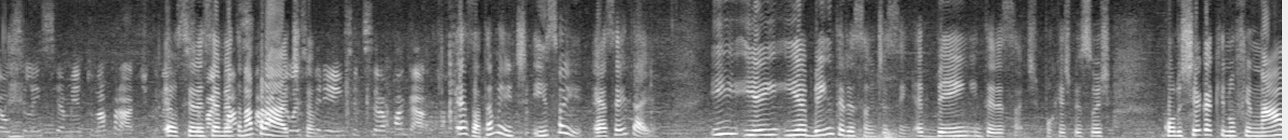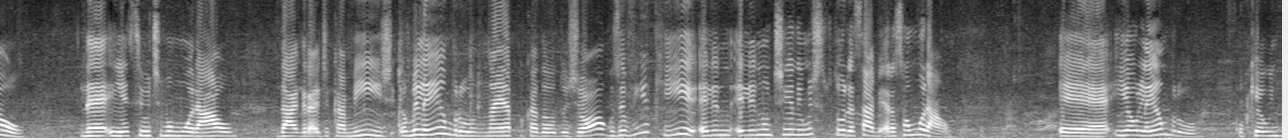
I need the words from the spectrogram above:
É o silenciamento na prática. Né? É o silenciamento na prática. Pela experiência de ser apagado. Exatamente, isso aí, essa é a ideia. E, e, é, e, é, bem interessante, assim, é bem interessante, porque as pessoas, quando chega aqui no final, né? E esse último mural da grade Camis, eu me lembro na época do, dos jogos, eu vim aqui, ele, ele não tinha nenhuma estrutura, sabe? Era só um mural. É, e eu lembro o que eu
